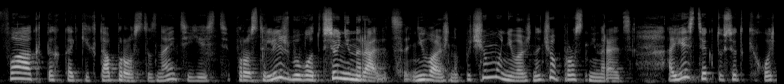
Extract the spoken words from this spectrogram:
фактах каких-то, а просто, знаете, есть просто лишь бы вот все не нравится, неважно почему, неважно что, просто не нравится. А есть те, кто все-таки хочет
